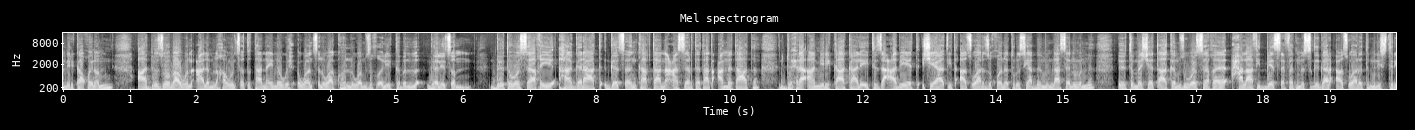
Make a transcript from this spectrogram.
ኣሜሪካ ኮይኖም ኣብ ዞባ እውን ዓለም ለኻውን ፀጥታ ናይ ነዊሕ እዋን ጽልዋ ክህልዎም ዝኽእል እዩ ክብል ገሊጹ። ብተወሳኺ ሃገራት ገፀን ካብታ ንዓሰርተታት ዓመታት ድሕሪ ኣሜሪካ ካልእቲ ዝዓበየት ሸያጢት ኣፅዋር ዝኾነት ሩስያ ብምምላሰን እውን እቲ መሸጣ ከም ዝወሰኸ ሓላፊት ቤት ፅሕፈት ምስግጋር ኣፅዋር እቲ ሚኒስትሪ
